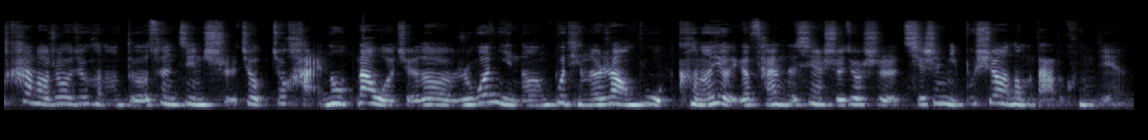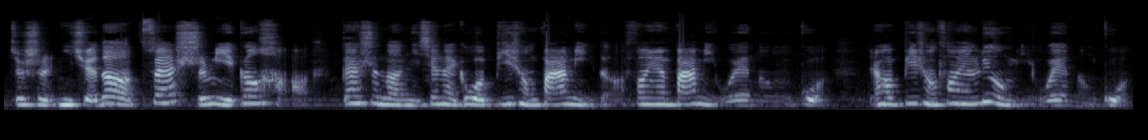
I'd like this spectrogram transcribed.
看到之后就可能得寸进尺，就就还弄。那我觉得，如果你能不停的让步，可能有一个残忍的现实就是，其实你不需要那么大的空间。就是你觉得虽然十米更好，但是呢，你现在给我逼成八米的方圆八米，我也能过。然后逼成方圆六米，我也能过。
